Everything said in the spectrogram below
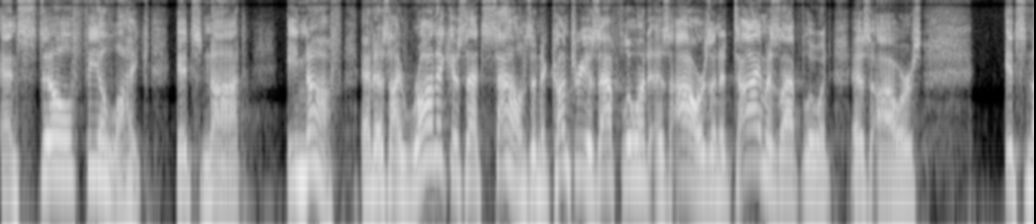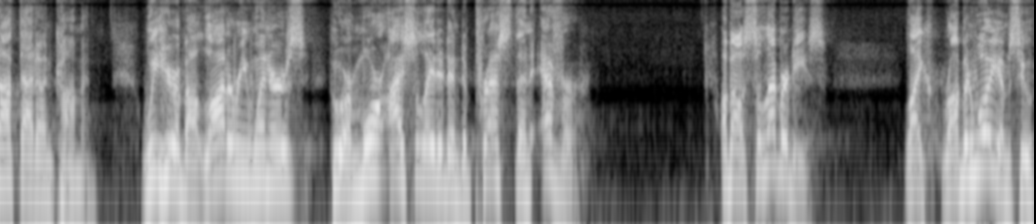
and still feel like it's not enough. And as ironic as that sounds, in a country as affluent as ours, in a time as affluent as ours, it's not that uncommon. We hear about lottery winners who are more isolated and depressed than ever, about celebrities like Robin Williams, who,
